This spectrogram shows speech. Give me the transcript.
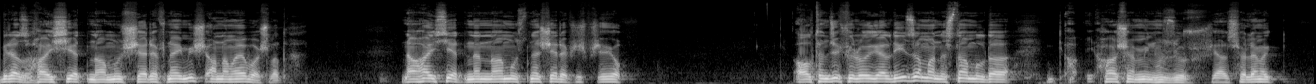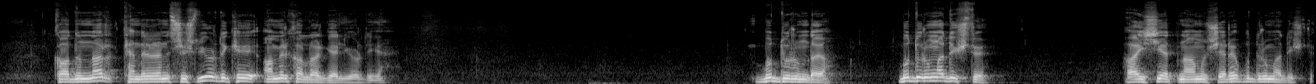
biraz haysiyet, namus, şeref neymiş anlamaya başladık. Ne haysiyet, ne namus, ne şeref hiçbir şey yok. Altıncı filo geldiği zaman İstanbul'da haşa min huzur. Yani söylemek kadınlar kendilerini süslüyordu ki Amerikalılar geliyor diye. Bu durumda, bu duruma düştü. Haysiyet, namus, şeref bu duruma düştü.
